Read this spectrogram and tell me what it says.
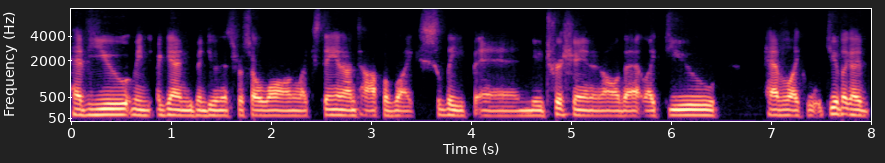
have you? I mean, again, you've been doing this for so long. Like staying on top of like sleep and nutrition and all that. Like, do you? have like do you have like a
